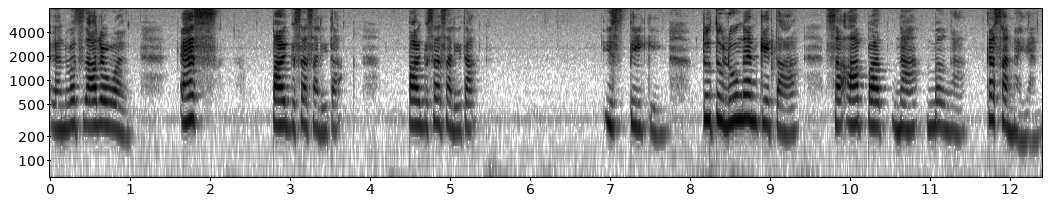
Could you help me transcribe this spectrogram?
And what's the other one? S, pagsasalita. Pagsasalita. Speaking. Tutulungan kita sa apat na mga kasanayan.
